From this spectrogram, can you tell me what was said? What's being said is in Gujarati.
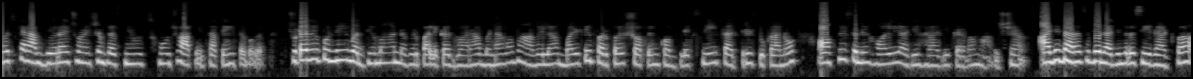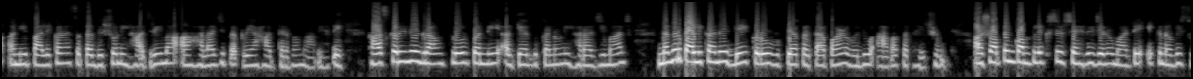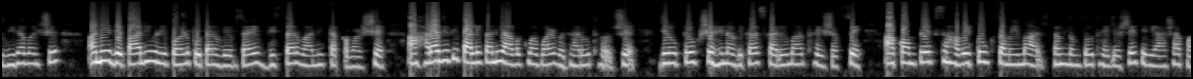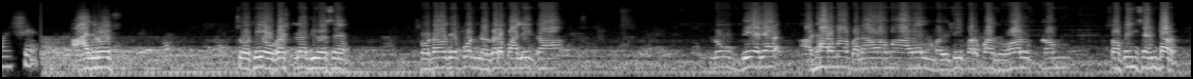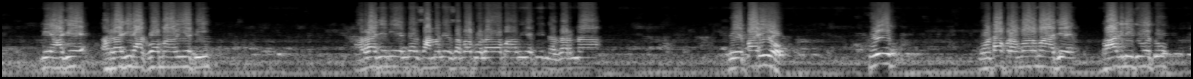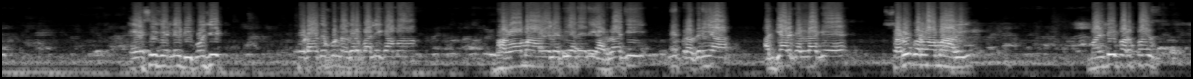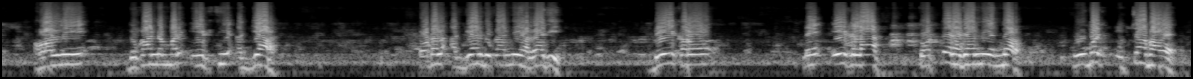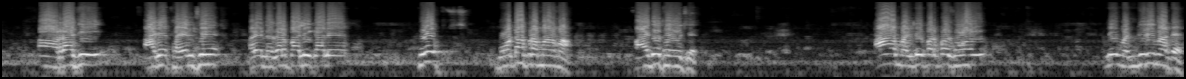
નમસ્કાર, આપ જોઈ રહ્યા પ્લસ ન્યૂઝ. હું છું આપની સાથે હિતર ભગત. છોટાઉદેપુરની મધ્યમાં નગરપાલિકા દ્વારા બનાવવામાં આવેલા મલ્ટીપર્પઝ શોપિંગ કોમ્પ્લેક્સની તેત્રીસ દુકાનો, ઓફિસ અને હોલની આજે હરાજી કરવામાં આવી છે. આજે ધારાસભ્ય રાજેન્દ્રસિંહ રાઠવા અને પાલિકાના સત્તાધીશોની હાજરીમાં આ હરાજી પ્રક્રિયા હાથ ધરવામાં આવી હતી. ખાસ કરીને ગ્રાઉન્ડ ફ્લોર પરની અગિયાર દુકાનોની હરાજીમાં જ નગરપાલિકાને બે કરોડ રૂપિયા કરતા પણ વધુ આવક થઈ છે. આ શોપિંગ કોમ્પ્લેક્સ શહેરીજનો માટે એક નવી સુવિધા બનશે અને વેપારીઓને પણ પોતાનો વ્યવસાય વિસ્તારવાની તક મળશે. આ હરાજીથી પાલિકાની આવકમાં પણ વધારો થયો છે, જેનો ઉપયોગ શહેરના વિકાસ કાર્યોમાં થઈ શકશે. આ કોમ્પ્લેક્સ હવે ટૂંક સમયમાં જ ધમધમતો થઈ જશે તેવી આશા પણ છે. આજ રોજ ચોથી ઓગસ્ટના દિવસે છોટાઉદેપુર નગરપાલિકા નું બે હજાર અઢારમાં બનાવવામાં આવેલ મલ્ટીપર્પઝ હોલ કમ શોપિંગ સેન્ટરની આજે હરાજી રાખવામાં આવી હતી. હરાજીની અંદર સામાન્ય સભા બોલાવવામાં આવી હતી. નગરના વેપારીઓ ખૂબ મોટા પ્રમાણમાં આજે ભાગ લીધું હતું. એસી જેટલી ડિપોઝિટ છોટાઉદેપુર નગરપાલિકામાં ભરવામાં આવેલ હતી અને એની હરાજીની પ્રક્રિયા અગિયાર કલાકે શરૂ કરવામાં આવી. મલ્ટીપર્પઝ હોલની દુકાન નંબર એક થી અગિયાર. ટોટલ અગિયાર દુકાનની હરાજી બે કરોડ ને એક લાખ તોતેર હજારની અંદર ખૂબ જ ઊંચા ભાવે આ હરાજી આજે થયેલ છે અને નગરપાલિકાને ખૂબ મોટા પ્રમાણમાં ફાયદો થયો છે. આ મલ્ટીપર્પઝ હોલની મંજૂરી માટે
